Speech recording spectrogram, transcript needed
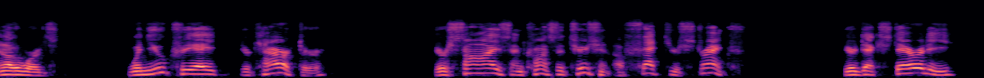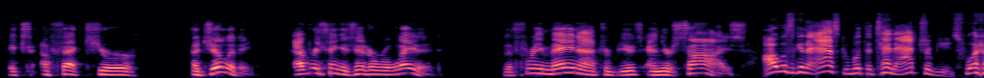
In other words, when you create your character, your size and constitution affect your strength. Your dexterity affects your agility. Everything is interrelated. The three main attributes and your size. I was going to ask what the 10 attributes. What?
